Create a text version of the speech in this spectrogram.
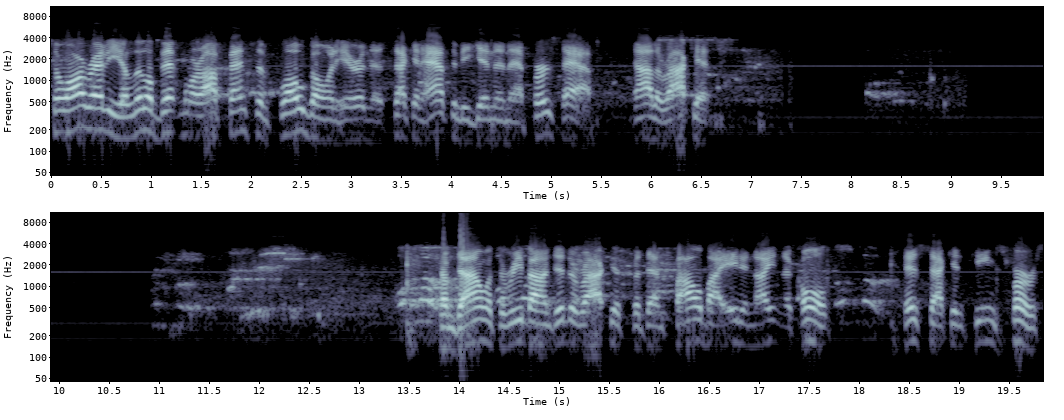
So already a little bit more offensive flow going here in the second half to begin in that first half. Now the Rockets come down with the rebound, did the Rockets, but then fouled by Aiden Knight and the Colts. His second, team's first.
